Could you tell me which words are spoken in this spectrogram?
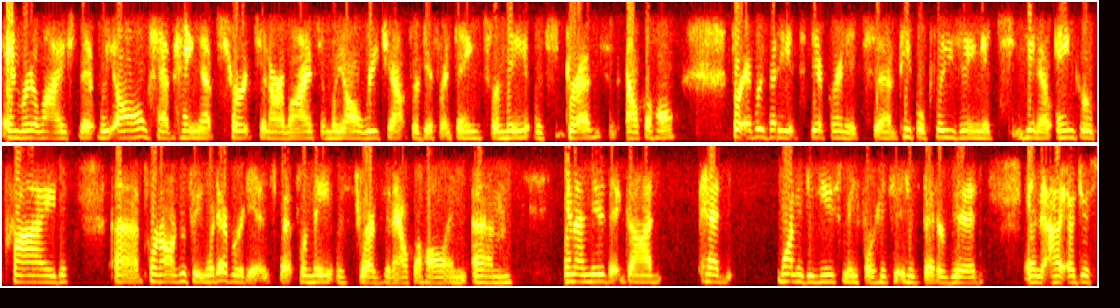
and realized that we all have hang-ups, hurts in our lives, and we all reach out for different things. For me, it was drugs, and alcohol. For everybody, it's different. It's uh, people pleasing. It's you know anger, pride, uh, pornography, whatever it is. But for me, it was drugs and alcohol, and um, and I knew that God had wanted to use me for His His better good, and I, I just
